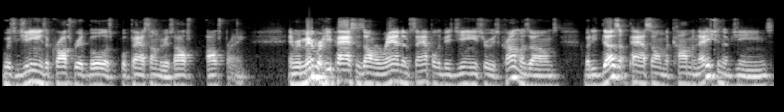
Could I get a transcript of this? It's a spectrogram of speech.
which genes a crossbred bull is, will pass on to his offspring. And remember, he passes on a random sample of his genes through his chromosomes, but he doesn't pass on the combination of genes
